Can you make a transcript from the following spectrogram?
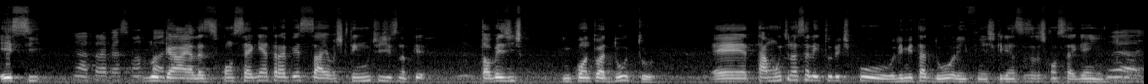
esse lugar, faixa. elas conseguem atravessar. Eu acho que tem muito disso, né? Porque talvez a gente, enquanto adulto, é, tá muito nessa leitura, tipo, limitadora, enfim, as crianças elas conseguem é.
